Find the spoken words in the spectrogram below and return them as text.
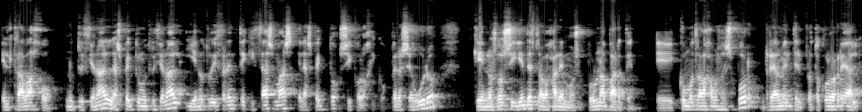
el trabajo nutricional, el aspecto nutricional y en otro diferente quizás más el aspecto psicológico. Pero seguro que en los dos siguientes trabajaremos, por una parte, eh, cómo trabajamos el sport, realmente el protocolo real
